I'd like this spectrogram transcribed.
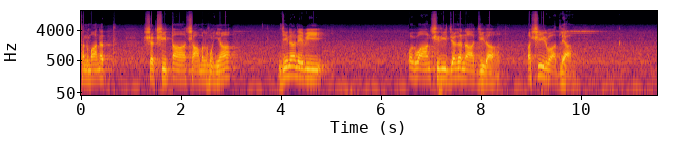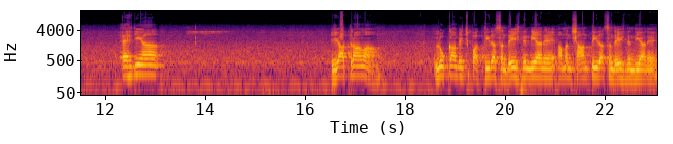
ਸਨਮਾਨਿਤ ਸ਼ਖਸੀਅਤਾਂ ਸ਼ਾਮਲ ਹੋਈਆਂ, ਜਿਨ੍ਹਾਂ ਨੇ ਵੀ ਭਗਵਾਨ ਸ਼੍ਰੀ ਜਗਨਨਾਥ ਜੀ ਦਾ ਆਸ਼ੀਰਵਾਦ ਲਿਆ। ਇਹ ਜੀਆਂ ਯਾਤਰਾਵਾਂ ਲੋਕਾਂ ਵਿੱਚ ਭਗਤੀ ਦਾ ਸੰਦੇਸ਼ ਦਿੰਦੀਆਂ ਨੇ, ਅਮਨ ਸ਼ਾਂਤੀ ਦਾ ਸੰਦੇਸ਼ ਦਿੰਦੀਆਂ ਨੇ,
